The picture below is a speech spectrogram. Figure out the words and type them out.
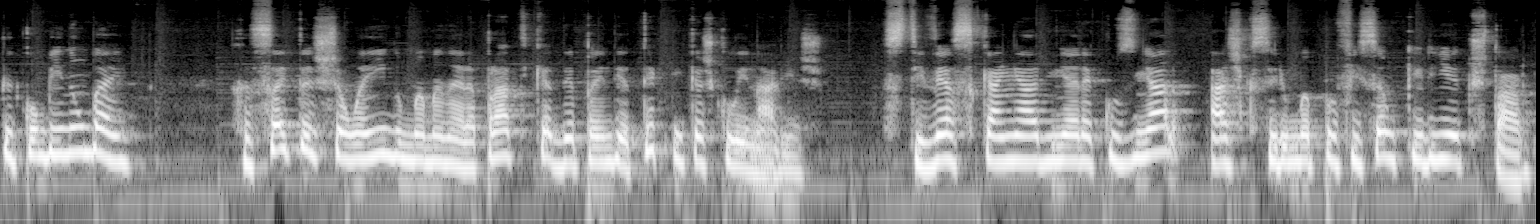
que combinam bem. Receitas são ainda uma maneira prática de aprender técnicas culinárias. Se tivesse que ganhar dinheiro a cozinhar, acho que seria uma profissão que iria gostar.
